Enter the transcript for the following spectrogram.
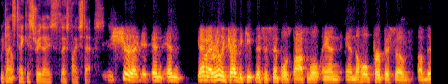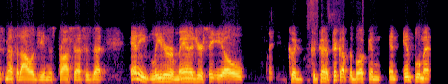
we'd like yep. to take us through those those five steps sure and and gavin i really tried to keep this as simple as possible and and the whole purpose of of this methodology and this process is that any leader manager ceo could could kind of pick up the book and and implement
